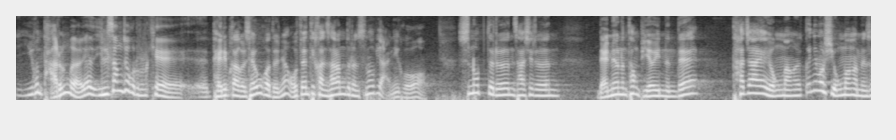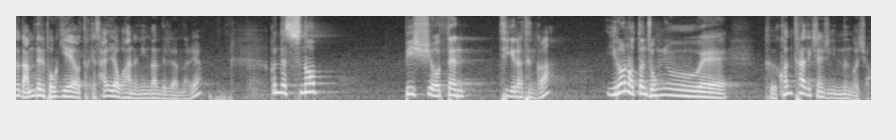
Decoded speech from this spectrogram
이건 다른 거야. 일상적으로 그렇게 대립각을 세우거든요. authentic한 사람들은 snob이 아니고 snob들은 사실은 내면은 텅 비어 있는데 타자의 욕망을 끊임없이 욕망하면서 남들이 보기에 어떻게 살려고 하는 인간들이란 말이에요. 근데 snobbish authentic이라든가 이런 어떤 종류의 그 contradiction이 있는 거죠.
